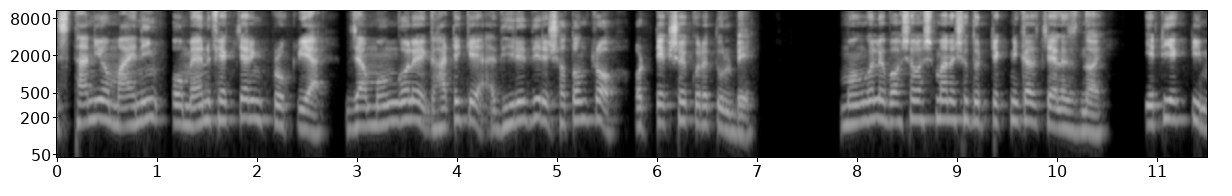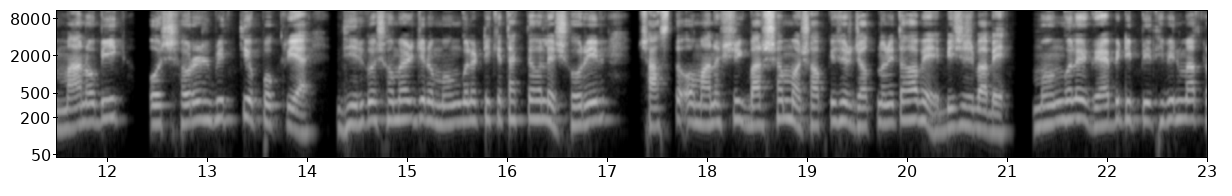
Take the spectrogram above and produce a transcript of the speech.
স্থানীয় মাইনিং ও ম্যানুফ্যাকচারিং প্রক্রিয়া, যা মঙ্গলের ঘাটিকে ধীরে ধীরে স্বতন্ত্র ও টেকসই করে তুলবে। মঙ্গলে বসবাস মানে শুধু টেকনিক্যাল চ্যালেঞ্জ নয়, এটি একটি মানবিক ও শরীরবৃত্তীয় প্রক্রিয়া। দীর্ঘ সময়ের জন্য মঙ্গলে টিকে থাকতে হলে শরীর, স্বাস্থ্য ও মানসিক ভারসাম্য সব কিছুর যত্ন নিতে হবে বিশেষভাবে। মঙ্গলের গ্র্যাভিটি পৃথিবীর মাত্র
